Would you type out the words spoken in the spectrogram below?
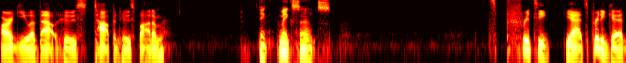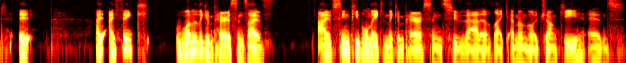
argue about who's top and who's bottom. It makes sense. it's pretty yeah it's pretty good it I, I think one of the comparisons i've i've seen people making the comparison to that of like mmo junkie and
